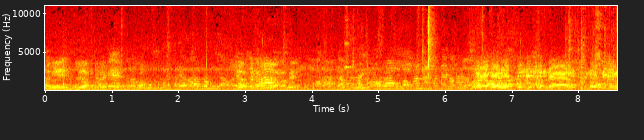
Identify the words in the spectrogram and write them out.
อันนี้เหลืองใช่ไหมพี่ เหลืองเป็นน้ำเหลืองครับพี่ผู้ที่ชนแดนโหลดดิ้ง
